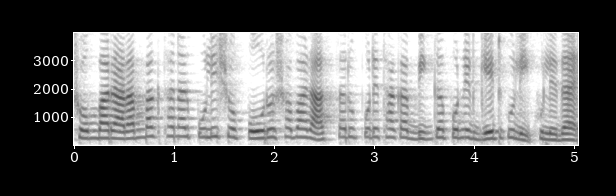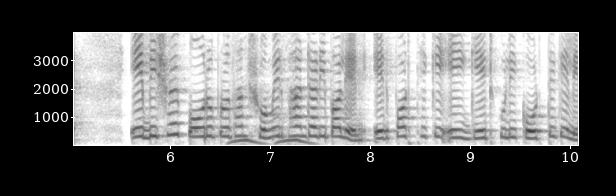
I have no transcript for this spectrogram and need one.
সোমবার আরামবাগ থানার পুলিশ ও পৌরসভা রাস্তার উপরে থাকা বিজ্ঞাপনের গেটগুলি খুলে দেয়। এ বিষয়ে পৌরপ্রধান সমীর ভান্ডারী বলেন, এরপর থেকে এই গেটগুলি করতে গেলে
